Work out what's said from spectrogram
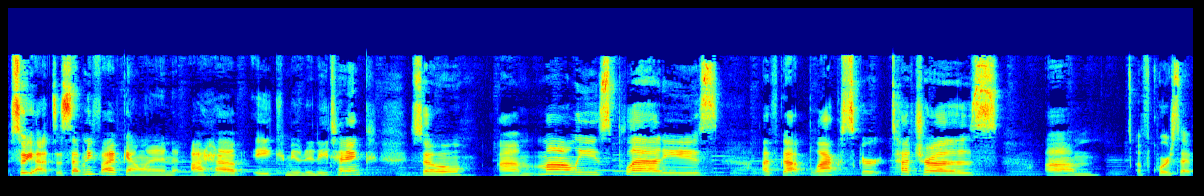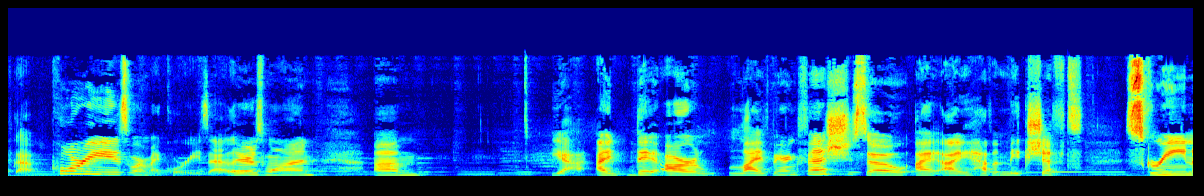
so yeah, it's a 75 gallon. I have a community tank. So um, mollies, platies. I've got black skirt tetras. Um, of course, I've got Corys. Where are my Corys at? There's one. Um, yeah, I they are live bearing fish, so I, I have a makeshift screen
